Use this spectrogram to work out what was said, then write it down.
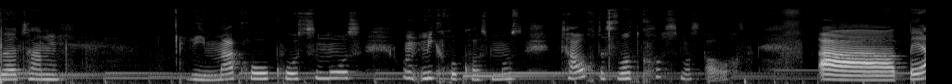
Wörtern wie Makrokosmos und Mikrokosmos taucht das Wort Kosmos auf. Aber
